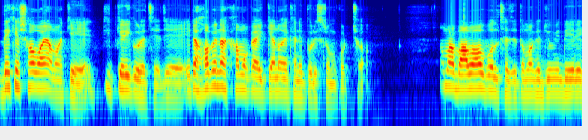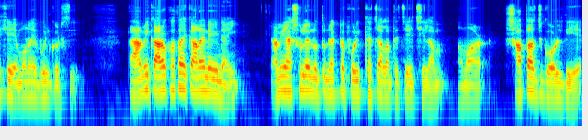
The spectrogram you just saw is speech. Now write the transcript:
দেখে সবাই আমাকে টিটকারি করেছে যে, এটা হবে না খামোকাই, কেন এখানে পরিশ্রম করছ? আমার বাবাও বলছে যে, তোমাকে জমি দিয়ে রেখে মনে হয় ভুল করছি। তা আমি কারও কথায় কানে নেই নাই। আমি আসলে নতুন একটা পরীক্ষা চালাতে চেয়েছিলাম আমার সাতাশ গোল্ড দিয়ে।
